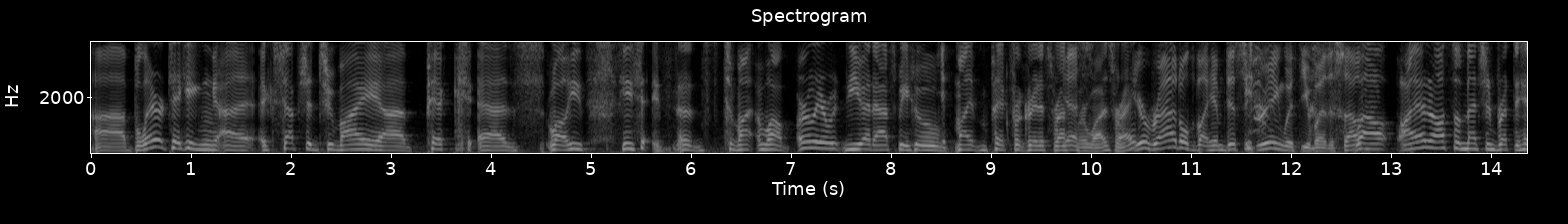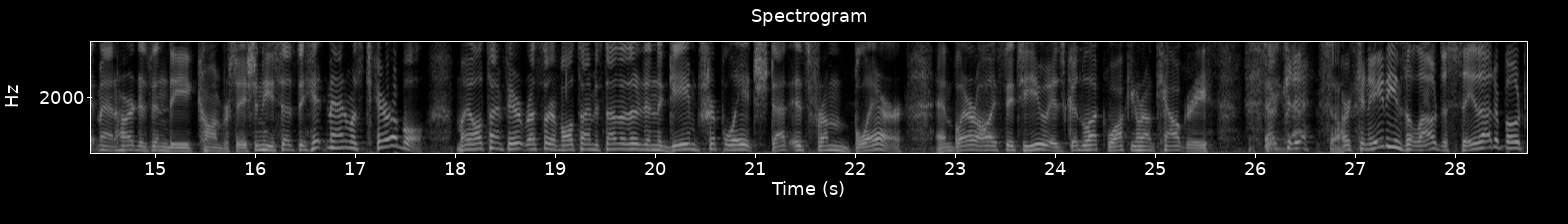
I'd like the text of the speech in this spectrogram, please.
Uh, Blair taking uh, exception to my uh, pick as well. He he's uh, to my well earlier you had asked me who my pick for greatest wrestler yes. was, right? You're rattled by him disagreeing with you by the South. Well, I had also mentioned Bret the Hitman Hart is in the conversation. He says the Hitman was terrible. My all-time favorite wrestler of all time is none other than the game Triple H. That is from Blair. And Blair, all I say to you is good luck walking around Calgary. Are, that, so. are Canadians allowed to say that about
